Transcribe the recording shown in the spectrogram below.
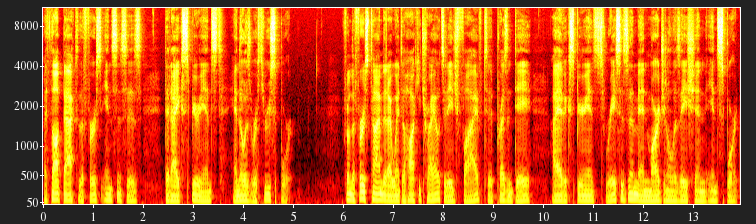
I thought back to the first instances that I experienced, and those were through sport. From the first time that I went to hockey tryouts at age five to present day, I have experienced racism and marginalization in sport.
